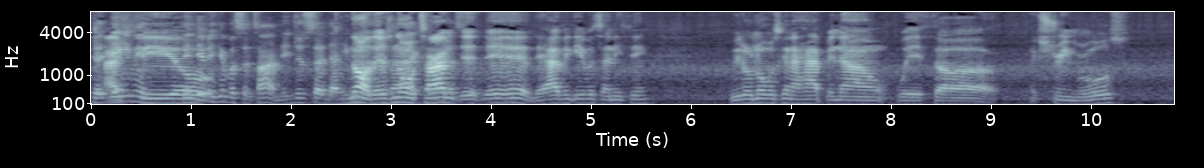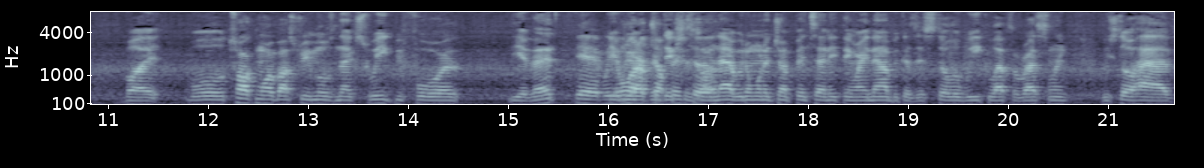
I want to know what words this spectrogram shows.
They, I even, feel- they didn't give us a time. They just said that he. No, there's no time. They, they, they haven't gave us anything. We don't know what's gonna happen now with uh, Extreme Rules, but we'll talk more about Extreme Rules next week before the event. yeah, we give don't want to jump into on that. We don't want to jump into anything right now because there's still a week left of wrestling. We still have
